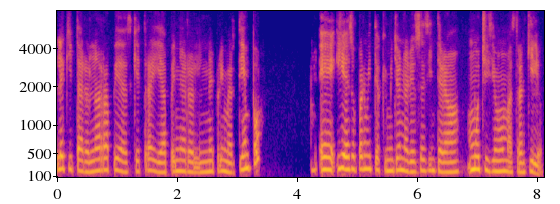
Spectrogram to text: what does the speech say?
le quitaron la rapidez que traía Peñarol en el primer tiempo. Eh, y eso permitió que Millonarios se sintiera muchísimo más tranquilo.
